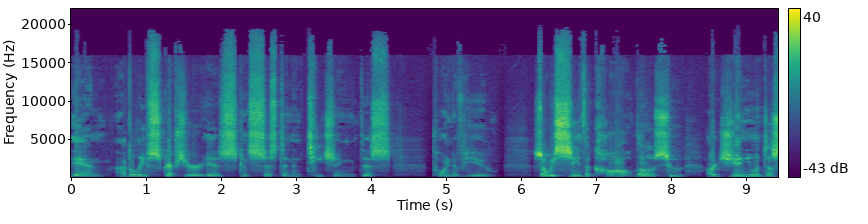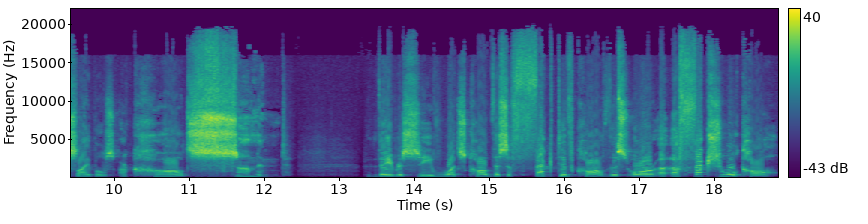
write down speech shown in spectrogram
and I believe Scripture is consistent in teaching this point of view. So we see the call. Those who are genuine disciples are called, summoned they receive what's called this effective call, this or uh, effectual call.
